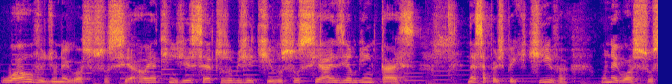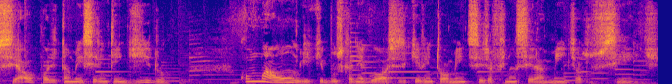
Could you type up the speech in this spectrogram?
o alvo de um negócio social é atingir certos objetivos sociais e ambientais. Nessa perspectiva, o negócio social pode também ser entendido como uma ONG que busca negócios e que eventualmente seja financeiramente autossuficiente.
